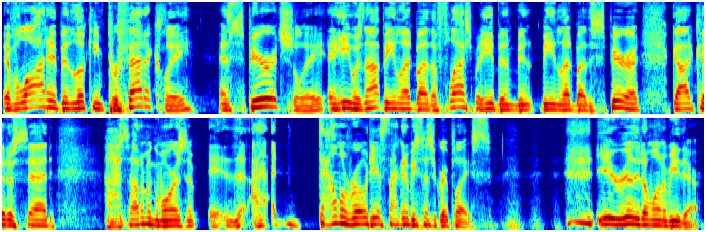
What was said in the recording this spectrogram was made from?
if Lot had been looking prophetically and spiritually, and he was not being led by the flesh, but he had been being led by the Spirit, God could have said, ah, Sodom and Gomorrah is uh, down the road here, it's not going to be such a great place. you really don't want to be there.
